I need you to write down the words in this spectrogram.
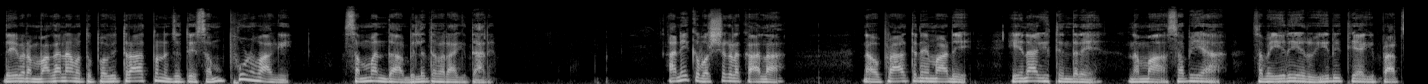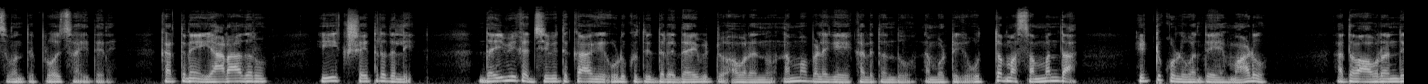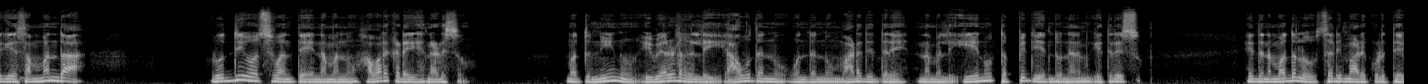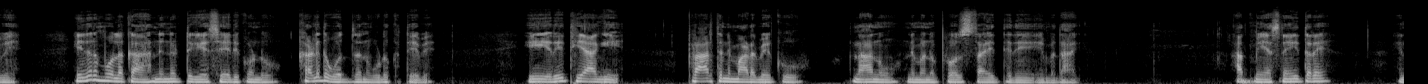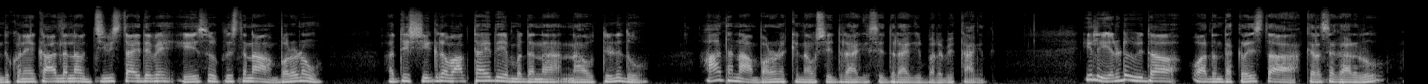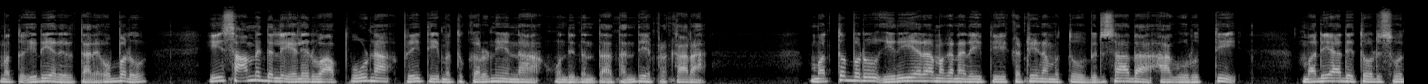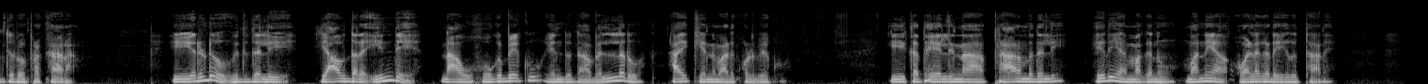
ದೇವರ ಮಗನ ಮತ್ತು ಪವಿತ್ರಾತ್ಮನ ಜೊತೆ ಸಂಪೂರ್ಣವಾಗಿ ಸಂಬಂಧ ಬಿಲ್ಲದವರಾಗಿದ್ದಾರೆ. ಅನೇಕ ವರ್ಷಗಳ ಕಾಲ ನಾವು ಪ್ರಾರ್ಥನೆ ಮಾಡಿ ಏನಾಗಿತ್ತೆಂದರೆ ನಮ್ಮ ಸಭೆಯ, ಸಭೆ ಹಿರಿಯರು ಈ ರೀತಿಯಾಗಿ ಪ್ರಾರ್ಥಿಸುವಂತೆ ಪ್ರೋತ್ಸಾಹಿದ್ದೇನೆ. ಕರ್ತನೆ, ಯಾರಾದರೂ ಈ ಕ್ಷೇತ್ರದಲ್ಲಿ ದೈವಿಕ ಜೀವಿತಕ್ಕಾಗಿ ಹುಡುಕುತ್ತಿದ್ದರೆ ದಯವಿಟ್ಟು ಅವರನ್ನು ನಮ್ಮ ಬಳಿಗೆ ಕರೆತಂದು ನಮ್ಮೊಟ್ಟಿಗೆ ಉತ್ತಮ ಸಂಬಂಧ ಇಟ್ಟುಕೊಳ್ಳುವಂತೆ ಮಾಡು ಅಥವಾ ಅವರೊಂದಿಗೆ ಸಂಬಂಧ ವೃದ್ಧಿಯೋತ್ಸುವಂತೆ ನಮ್ಮನ್ನು ಅವರ ಕಡೆಗೆ ನಡೆಸು. ಮತ್ತು ನೀನು ಇವೆರಡರಲ್ಲಿ ಯಾವುದನ್ನು ಒಂದನ್ನು ಮಾಡದಿದ್ದರೆ ನಮ್ಮಲ್ಲಿ ಏನೂ ತಪ್ಪಿದೆ ಎಂದು ನಮಗೆ ತಿಳಿಸು. ಇದನ್ನು ಮೊದಲು ಸರಿ ಮಾಡಿಕೊಳ್ಳುತ್ತೇವೆ. ಇದರ ಮೂಲಕ ನಿನ್ನೊಟ್ಟಿಗೆ ಸೇರಿಕೊಂಡು ಕಳೆದು ಓದನ್ನು ಹುಡುಕುತ್ತೇವೆ. ಈ ರೀತಿಯಾಗಿ ಪ್ರಾರ್ಥನೆ ಮಾಡಬೇಕು. ನಾನು ನಿಮ್ಮನ್ನು ಪ್ರೋತ್ಸಾಹಿಸುತ್ತೇನೆ ಎಂಬುದಾಗಿ. ಆತ್ಮೀಯ ಸ್ನೇಹಿತರೆ, ಇಂದು ಕೊನೆಯ ಕಾಲದಲ್ಲಿ ನಾವು ಜೀವಿಸ್ತಾ ಇದ್ದೇವೆ. ಯೇಸು ಕ್ರಿಸ್ತನ ಬರಣವು ಅತಿ ಶೀಘ್ರವಾಗ್ತಾ ಇದೆ ಎಂಬುದನ್ನು ನಾವು ತಿಳಿದು ಆತನ ಬರಣಕ್ಕೆ ನಾವು ಸಿದ್ಧರಾಗಿ ಸಿದ್ಧರಾಗಿ ಬರಬೇಕಾಗಿದೆ. ಇಲ್ಲಿ ಎರಡು ವಿಧವಾದಂಥ ಕ್ರೈಸ್ತ ಕೆಲಸಗಾರರು ಮತ್ತು ಹಿರಿಯರು ಇರ್ತಾರೆ. ಒಬ್ಬರು ಈ ಸಾಮ್ಯದಲ್ಲಿ ಹೇಳಿರುವ ಪೂರ್ಣ ಪ್ರೀತಿ ಮತ್ತು ಕರುಣೆಯನ್ನು ಹೊಂದಿದಂಥ ತಂದೆಯ ಪ್ರಕಾರ, ಮತ್ತೊಬ್ಬರು ಹಿರಿಯರ ಮಗನ ರೀತಿ ಕಠಿಣ ಮತ್ತು ಬಿರುಸಾದ ಹಾಗೂ ವೃತ್ತಿ ಮರ್ಯಾದೆ ತೋರಿಸುವಂತಿರುವ ಪ್ರಕಾರ ಈ ಎರಡು ವಿಧದಲ್ಲಿ ಯಾವುದರ ಹಿಂದೆ ನಾವು ಹೋಗಬೇಕು ಎಂದು ನಾವೆಲ್ಲರೂ ಆಯ್ಕೆಯನ್ನು ಮಾಡಿಕೊಳ್ಬೇಕು ಈ ಕಥೆಯಲ್ಲಿನ ಪ್ರಾರಂಭದಲ್ಲಿ ಹಿರಿಯ ಮಗನು ಮನೆಯ ಒಳಗಡೆ ಇರುತ್ತಾನೆ.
